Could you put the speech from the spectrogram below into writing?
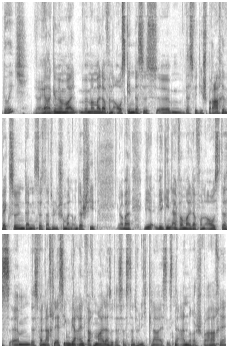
Deutsch? Ja, ja, gehen wir mal, wenn wir mal davon ausgehen, dass, es, ähm, dass wir die Sprache wechseln, dann ist das natürlich schon mal ein Unterschied. Aber wir, wir gehen einfach mal davon aus, dass ähm, das vernachlässigen wir einfach mal. Also das ist natürlich klar, es ist eine andere Sprache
